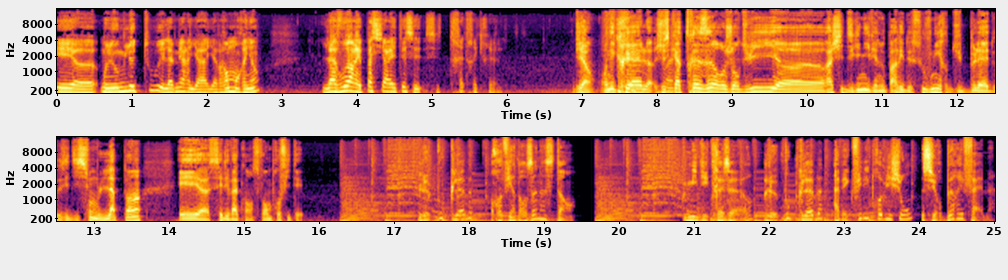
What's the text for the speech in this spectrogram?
est, euh, on est au milieu de tout, et la mer, il y a, y a vraiment rien, la voir et pas s'y arrêter, c'est très très cruel. Bien, on est cruel. Jusqu'à 13h aujourd'hui, euh, Rachid Zghini vient nous parler de Souvenirs du Bled aux éditions Lapin. Et euh, c'est les vacances, faut en profiter. Le Book Club revient dans un instant. Midi 13h, le Book Club avec Philippe Robichon sur Beurre FM.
